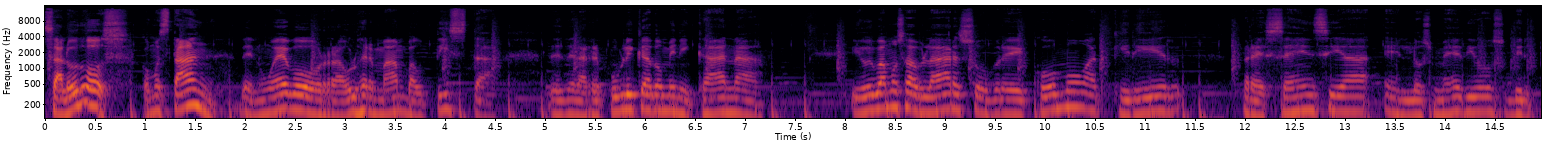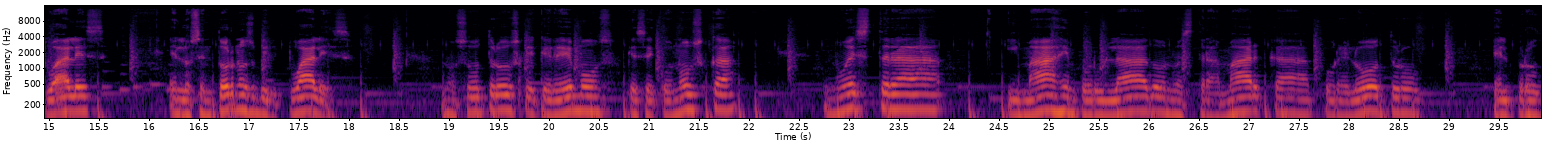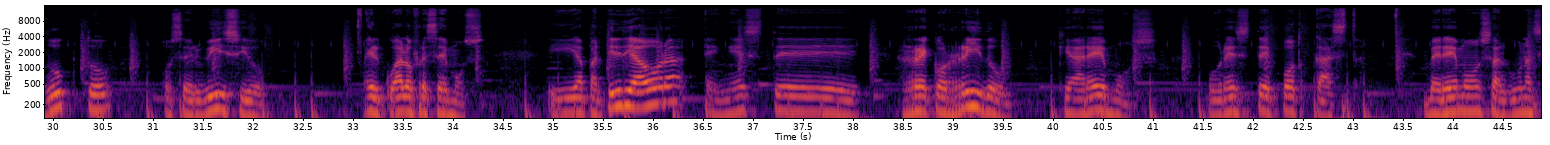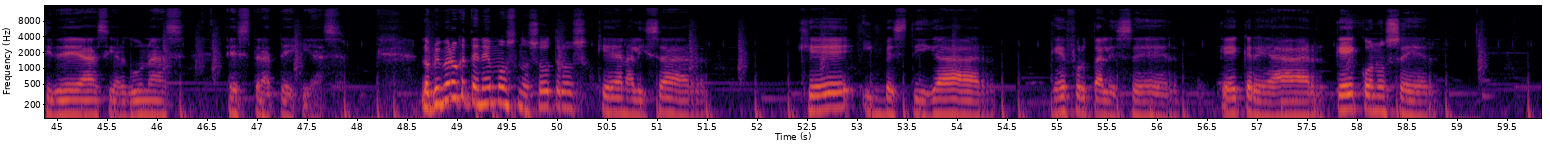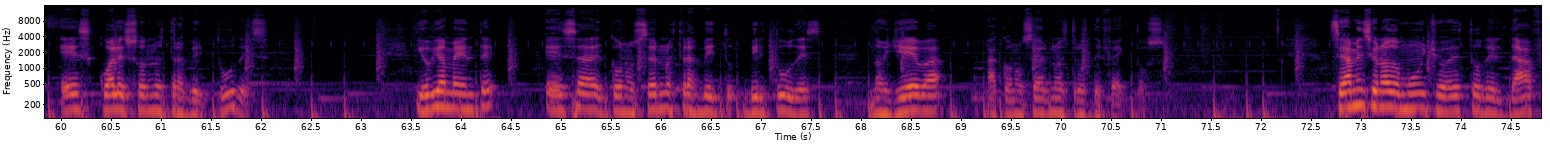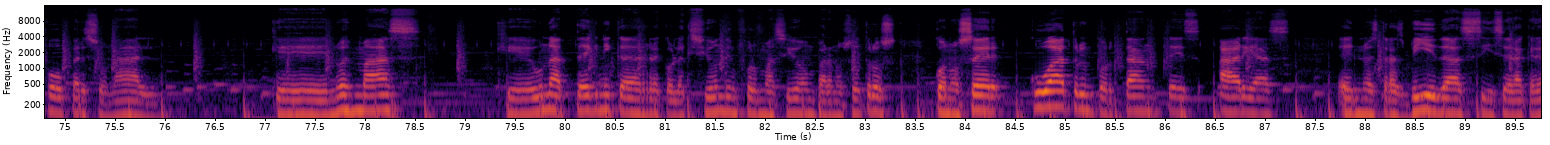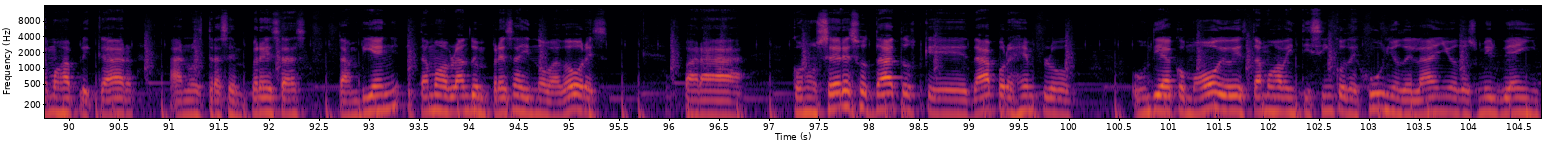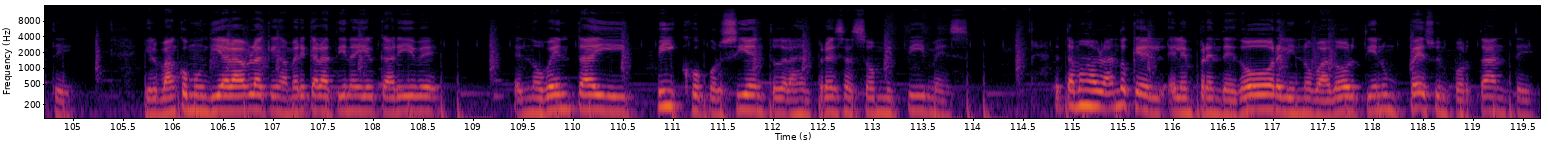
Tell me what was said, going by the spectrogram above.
Saludos, ¿cómo están? De nuevo Raúl Germán Bautista desde la República Dominicana y hoy vamos a hablar sobre cómo adquirir presencia en los medios virtuales, en los entornos virtuales. Nosotros que queremos que se conozca nuestra imagen por un lado, nuestra marca por el otro, el producto o servicio el cual ofrecemos. Y a partir de ahora, en este recorrido que haremos por este podcast, veremos algunas ideas y algunas estrategias. Lo primero que tenemos nosotros que analizar, que investigar, que fortalecer, que crear, que conocer, es cuáles son nuestras virtudes. Y obviamente esa, el conocer nuestras virtudes nos lleva a conocer nuestros defectos. Se ha mencionado mucho esto del DAFO personal, que no es más que una técnica de recolección de información para nosotros conocer cuatro importantes áreas en nuestras vidas, si se la queremos aplicar a nuestras empresas. También estamos hablando de empresas innovadores para conocer esos datos que da, por ejemplo, un día como hoy, hoy estamos a 25 de junio del año 2020 y el Banco Mundial habla que en América Latina y el Caribe el 90 y pico por ciento de las empresas son MIPIMES Estamos hablando que el, emprendedor, el innovador tiene un peso importante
